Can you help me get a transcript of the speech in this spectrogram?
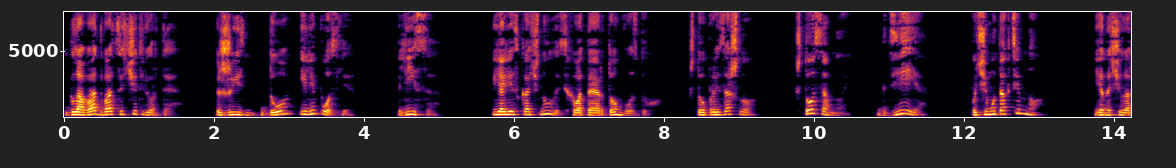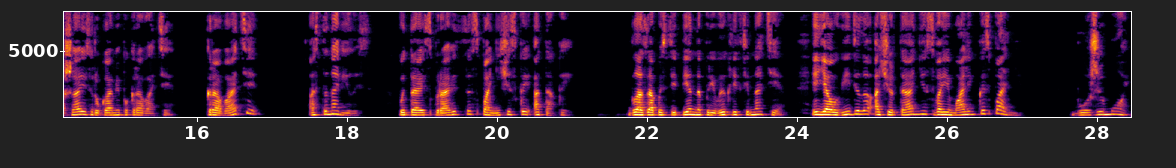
Глава двадцать четвертая. Жизнь до или после? Лиса. Я резко очнулась, хватая ртом воздух. Что произошло? Что со мной? Где я? Почему так темно? Я начала шарить руками по кровати. Кровати? Остановилась, пытаясь справиться с панической атакой. Глаза постепенно привыкли к темноте, и я увидела очертания своей маленькой спальни. Боже мой!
